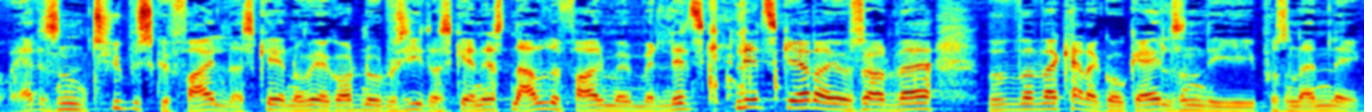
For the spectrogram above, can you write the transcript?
Og hvad er det sådan typiske fejl, der sker? Nu ved jeg godt, nu du siger, der sker næsten aldrig fejl, men, men lidt, lidt sker der jo sådan. Hvad, hvad, hvad kan der gå galt sådan i, på sådan en anlæg?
